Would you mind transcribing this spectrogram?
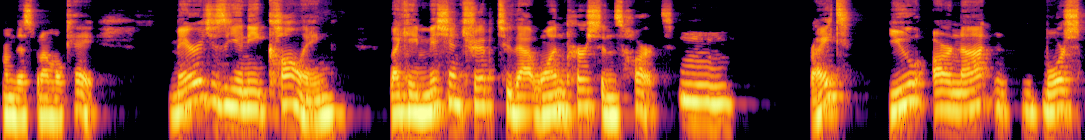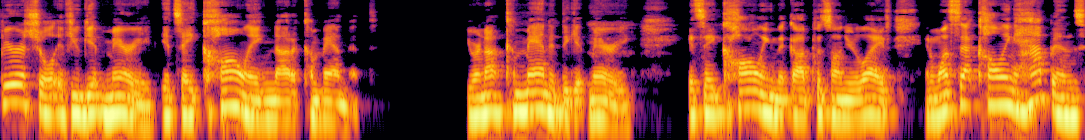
from this, but I'm okay. Marriage is a unique calling like a mission trip to that one person's heart, Mm. right? You are not more spiritual if you get married. It's a calling, not a commandment. You are not commanded to get married. It's a calling that God puts on your life. And once that calling happens,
